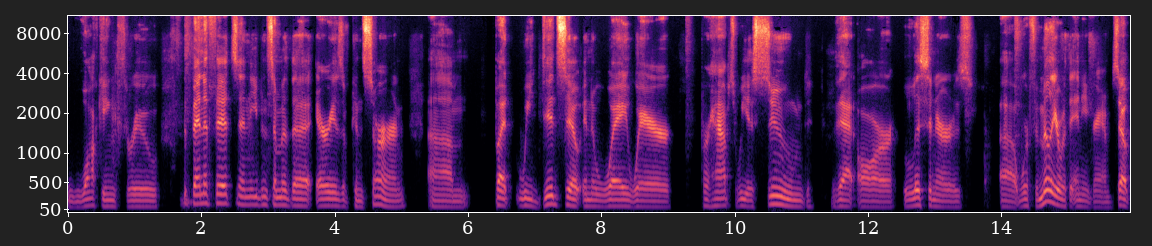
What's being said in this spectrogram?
walking through the benefits and even some of the areas of concern. Um, but we did so in a way where perhaps we assumed that our listeners uh, we're familiar with the Enneagram. So,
